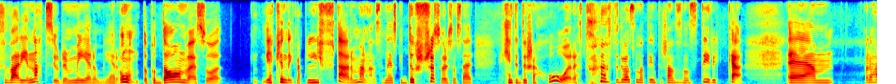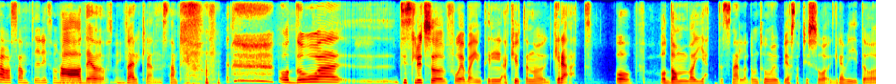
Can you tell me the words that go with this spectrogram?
för varje natt så gjorde det mer och mer ont. Och på dagen var jag så jag kunde knappt lyfta armarna. Så när jag skulle duscha så var det som så här, jag kan inte duscha håret. Alltså det var som att det inte fanns någon styrka. Ehm, Och det här var samtidigt som du Ja, hade det var verkligen samtidigt. och då till slut så får jag bara in till akuten och grät. Och, och de var jättesnälla. De tog mig, jag satt ju så gravid och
